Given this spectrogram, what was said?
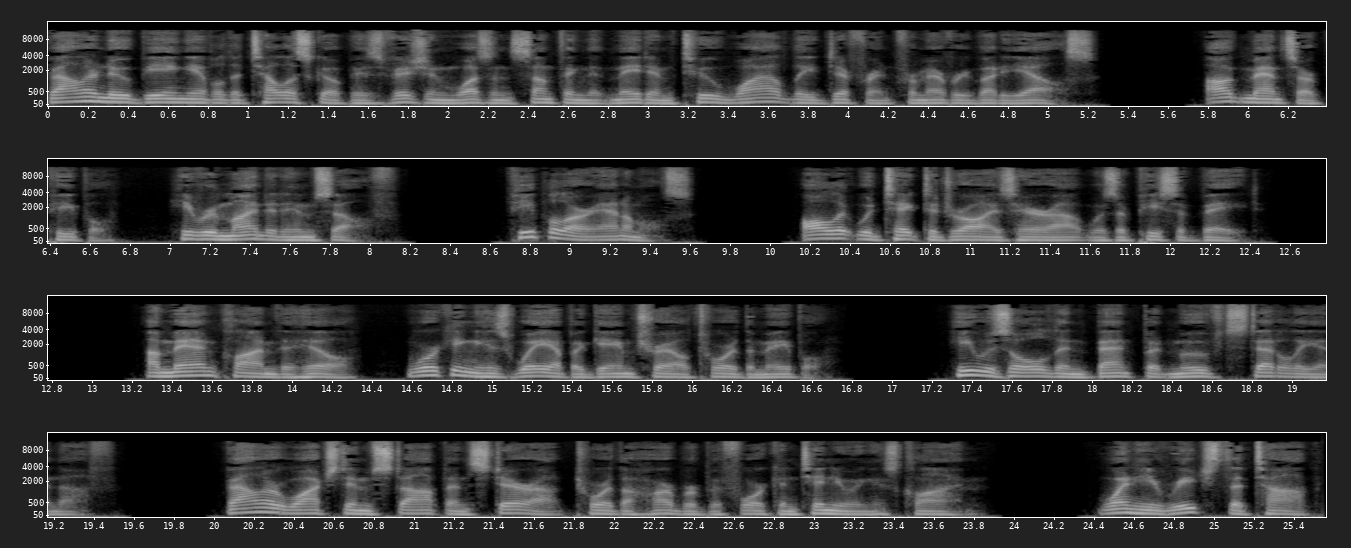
Valor knew being able to telescope his vision wasn't something that made him too wildly different from everybody else. Augments are people, he reminded himself. People are animals. All it would take to draw his hare out was a piece of bait. A man climbed the hill, working his way up a game trail toward the maple. He was old and bent but moved steadily enough. Valor watched him stop and stare out toward the harbor before continuing his climb. When he reached the top,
